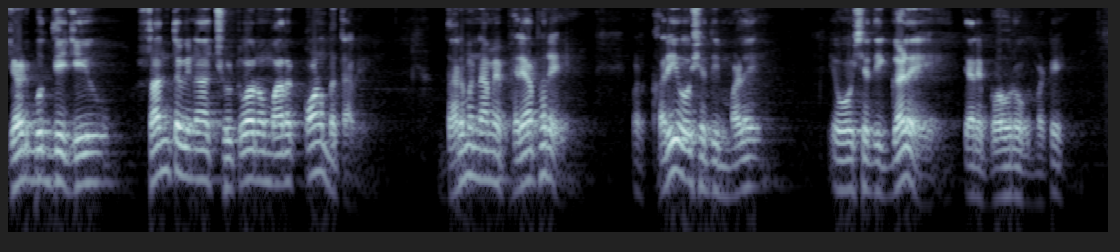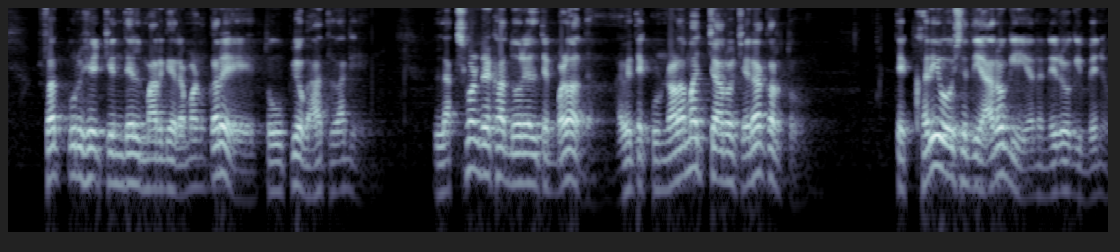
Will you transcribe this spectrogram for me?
જડ બુદ્ધિ જીવ, સંત વિના છૂટવાનો માર્ગ કોણ બતાવે? ધર્મ નામે ફર્યા ફરે, પણ ખરી ઔષધિ મળે, એ ઔષધિ ગળે ત્યારે ભવરોગ મટે. સત્પુરુષે ચિંધેલ માર્ગે રમણ કરે, તો ઉપયોગ હાથ લાગે. લક્ષ્મણ રેખા દોરેલ તે બળદ, હવે તે કુંડાળામાં જ ચારો ચેરા કરતો. તે ખરી ઔષધિ આરોગી અને નિરોગી બન્યો.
